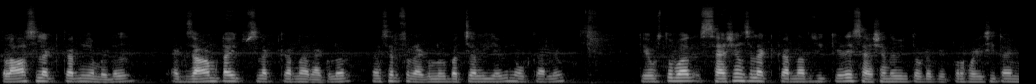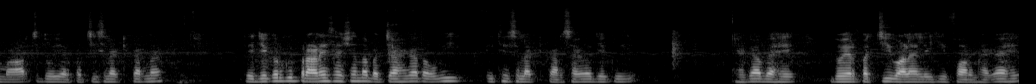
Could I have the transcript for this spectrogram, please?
ਕਲਾਸ ਸਿਲੈਕਟ ਕਰਨੀ ਹੈ ਮਿਡਲ ਐਗਜ਼ਾਮ ਟਾਈਪ ਸਿਲੈਕਟ ਕਰਨਾ ਰੈਗੂਲਰ ਤਾਂ ਸਿਰਫ ਰੈਗੂਲਰ ਬੱਚਿਆਂ ਲਈ ਇਹ ਵੀ ਨੋਟ ਕਰ ਲਿਓ। ਤੇ ਉਸ ਤੋਂ ਬਾਅਦ ਸੈਸ਼ਨ ਸਿਲੈਕਟ ਕਰਨਾ, ਤੁਸੀਂ ਕਿਹੜੇ ਸੈਸ਼ਨ ਦੇ ਵਿੱਚ ਤੁਹਾਡੇ ਪੇਪਰ ਹੋਏ ਸੀ, ਤਾਂ ਇਹ ਮਾਰਚ 2025 ਸਿਲੈਕਟ ਕਰਨਾ। ਤੇ ਜੇਕਰ ਕੋਈ ਪੁਰਾਣੇ ਸੈਸ਼ਨ ਦਾ ਬੱਚਾ ਹੈਗਾ, ਤਾਂ ਉਹ ਵੀ ਇੱਥੇ ਸਿਲੈਕਟ ਕਰ ਸਕਦਾ, ਜੇ ਕੋਈ ਹੈਗਾ ਵੈਸੇ 2025 ਵਾਲਿਆਂ ਲਈ ਹੀ ਫਾਰਮ ਹੈਗਾ ਇਹ।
